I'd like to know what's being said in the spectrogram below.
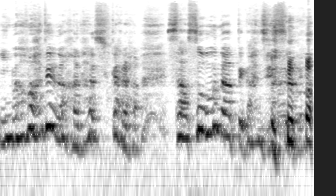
今までの話から誘うなって感じですよね。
